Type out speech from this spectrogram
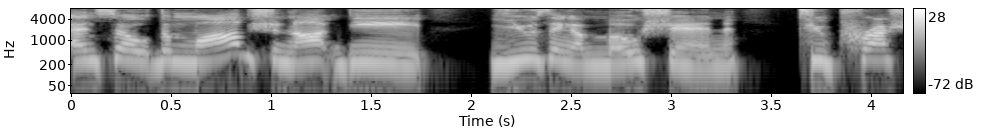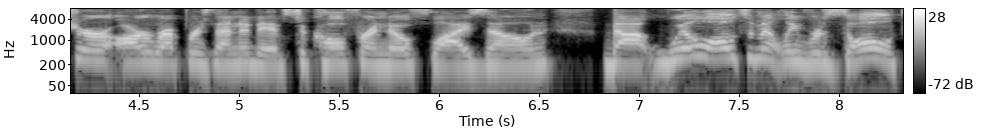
and so the mob should not be using emotion to pressure our representatives to call for a no fly zone that will ultimately result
